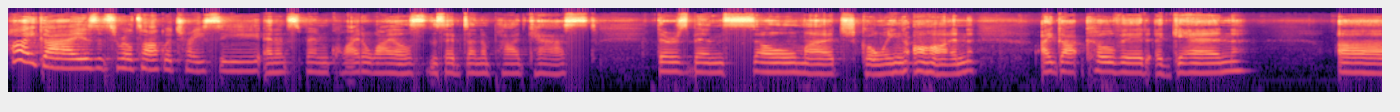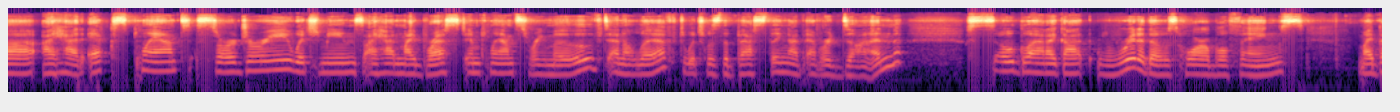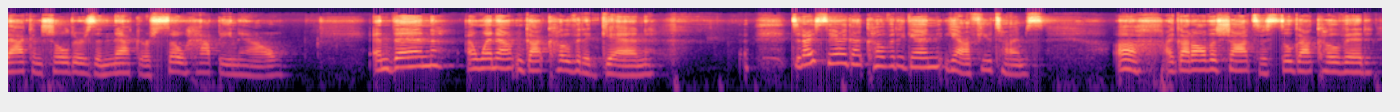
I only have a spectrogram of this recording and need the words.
Hi, guys. It's Real Talk with Tracy, and it's been quite a while since I've done a podcast. There's been so much going on. I got COVID again. Uh, I had explant surgery, which means I had my breast implants removed and a lift, which was the best thing I've ever done. So glad I got rid of those horrible things. My back and shoulders and neck are so happy now. And then I went out and got COVID again. Did I say I got COVID again? Yeah, a few times. Ugh, I got all the shots. I still got COVID.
